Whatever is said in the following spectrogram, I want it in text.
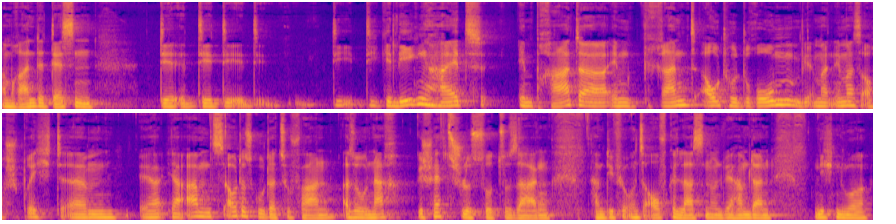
am Rande dessen die, die, die, die, die, die Gelegenheit, im Prater, im Grand Autodrom, wie man immer es auch spricht, ähm, ja, ja, abends Autoscooter zu fahren. Also nach Geschäftsschluss sozusagen, haben die für uns aufgelassen und wir haben dann nicht nur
